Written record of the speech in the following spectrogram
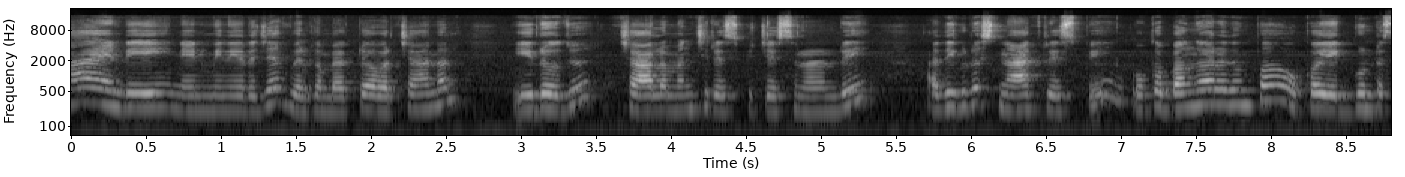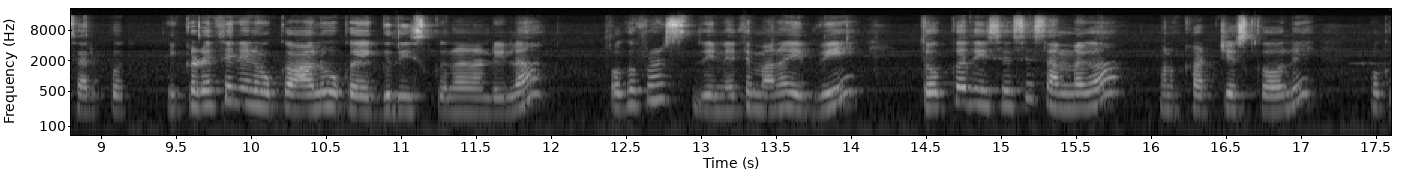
హాయ్ అండి నేను మీ Neeraja. Welcome back to our channel ఈరోజు చాలా మంచి రెసిపీ చేస్తున్నానండి. అది కూడా స్నాక్ రెసిపీ ఒక బంగాళాదుంప ఒక ఎగ్ ఉంటే సరిపోతుంది ఇక్కడైతే నేను ఒక ఆలు ఒక ఎగ్ తీసుకున్నానండి ఇలా. ఒక ఫ్రెండ్స్ దీన్నైతే అయితే మనం ఇవి తొక్క తీసేసి సన్నగా మనం కట్ చేసుకోవాలి. ఒక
